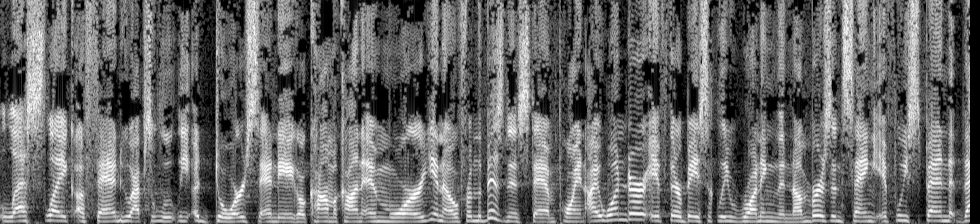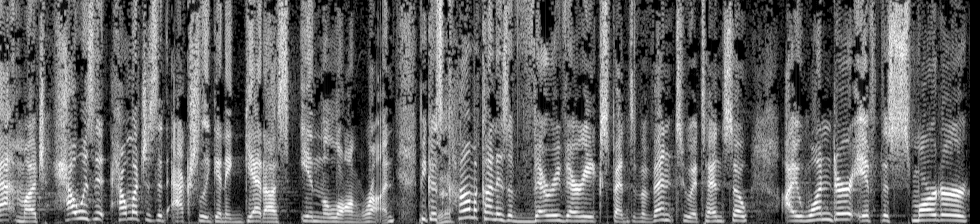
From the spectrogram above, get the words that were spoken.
less like a fan who absolutely adores San Diego Comic Con and more, you know, from the business standpoint. I wonder if they're basically running the numbers and saying if we spend that much, how is it, how much is it actually going to get us in the long run? Because yeah. Comic Con is a very, very expensive event to attend. So I wonder if the smarter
